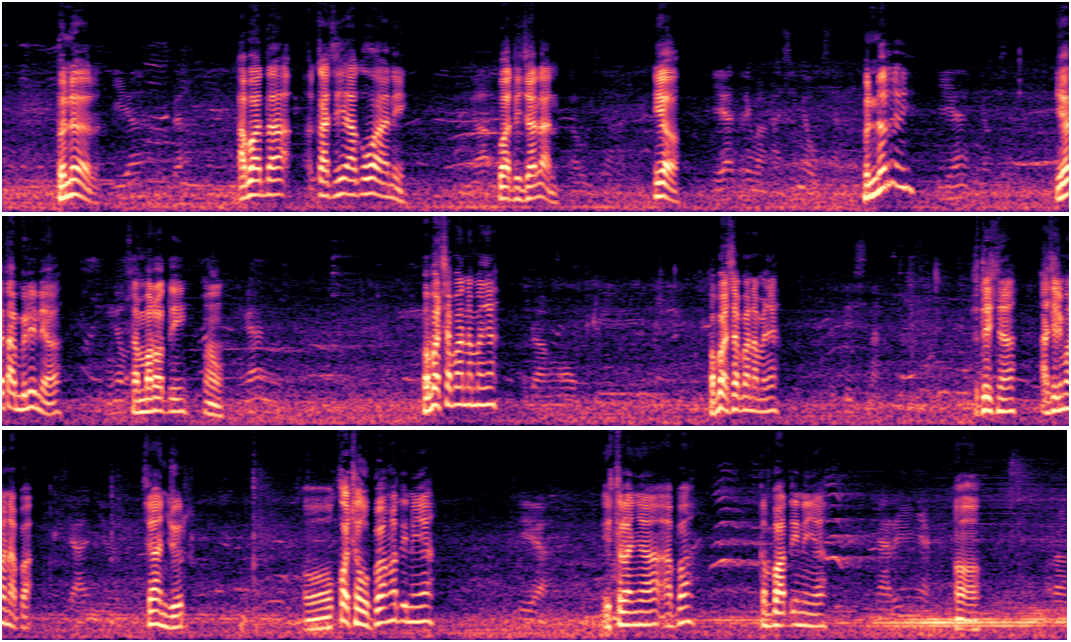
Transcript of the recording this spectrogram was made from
Bener. Iya, udah. Apa tak kasih aqua ini? Enggak. Buat di jalan? Enggak usah. Iya. Iya, terima kasih enggak usah. Bener ini? Iya, enggak usah. Ya tampilin ya. Enggak. Sama roti. Mau. Enggak. Bapak siapa namanya? Udah ngopi. Bapak siapa namanya? Tisna. Sutisna. Asli mana Pak? Cianjur. Cianjur. Oh, kok jauh banget ini ya? Iya, Istilahnya apa? Tempat ini ya? nyarinya. Oh, Orang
